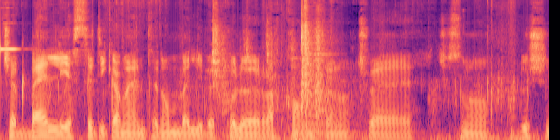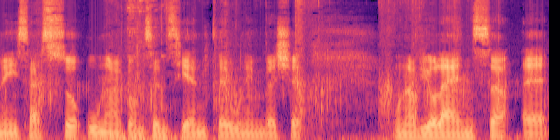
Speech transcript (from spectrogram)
cioè belli esteticamente, non belli per quello che raccontano, cioè ci sono due scene di sesso, una consenziente e una invece una violenza e,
